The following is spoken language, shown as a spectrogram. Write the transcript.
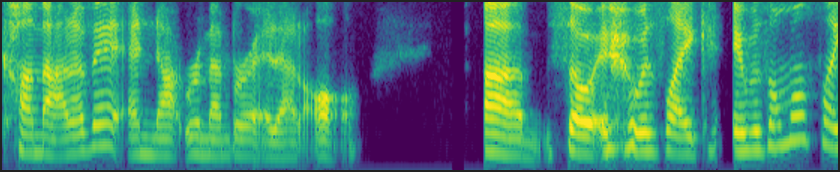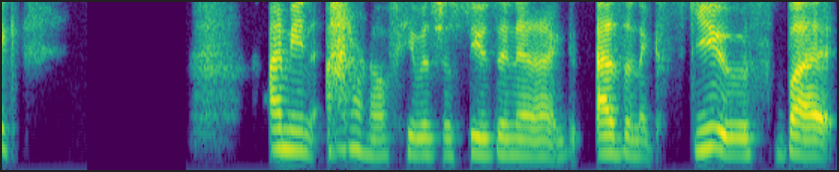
come out of it and not remember it at all. Um, so it was like it was almost like I mean, I don't know if he was just using it as an excuse, but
